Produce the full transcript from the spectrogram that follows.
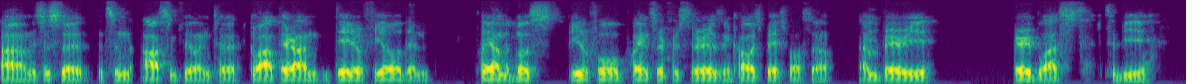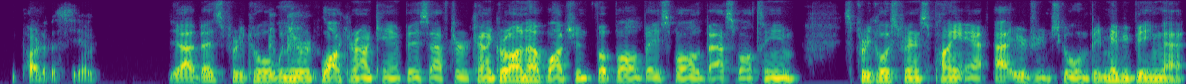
um, it's just a it's an awesome feeling to go out there on Dedeaux Field and play on the most beautiful playing surface there is in college baseball. So I'm very, very blessed to be part of this team. Yeah, I bet it's pretty cool when you're walking around campus after kind of growing up watching football, baseball, the basketball team. It's a pretty cool experience playing at, at your dream school and be, maybe being that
